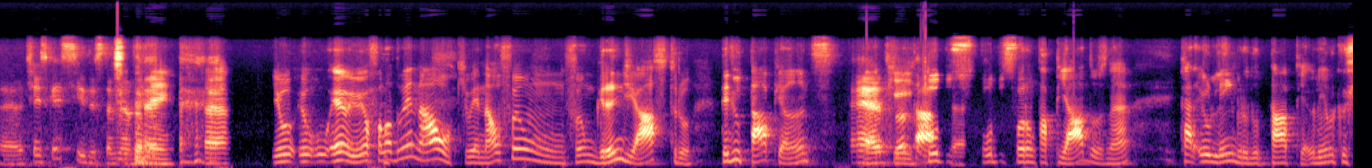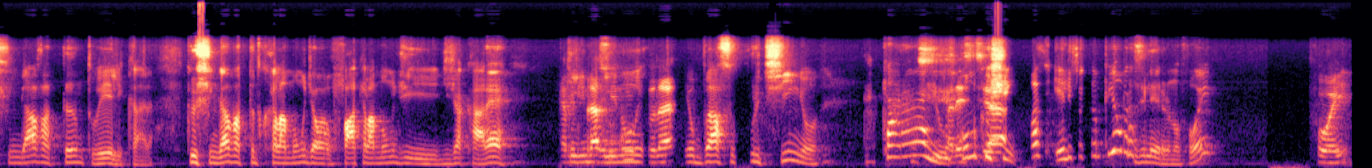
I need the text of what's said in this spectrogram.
É, eu tinha esquecido isso também. Também. É. Eu, eu, eu, eu ia falar do Enal, que o Enal foi um, foi um grande astro. Teve o Tapia antes, É, né, que Tapia. todos, todos foram tapeados, né? Cara, eu lembro do Tapia, eu lembro que eu xingava tanto ele, cara. Que eu xingava tanto com aquela mão de alface, aquela mão de, de jacaré, É ele- braço ele não- curto, né? e o braço curtinho. Caralho, Parecia- como que eu xing... Mas ele foi campeão brasileiro, não foi? Foi.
